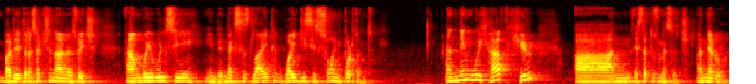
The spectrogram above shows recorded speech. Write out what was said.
by the transactional switch. And we will see in the next slide why this is so important. And then we have here a status message, an error.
